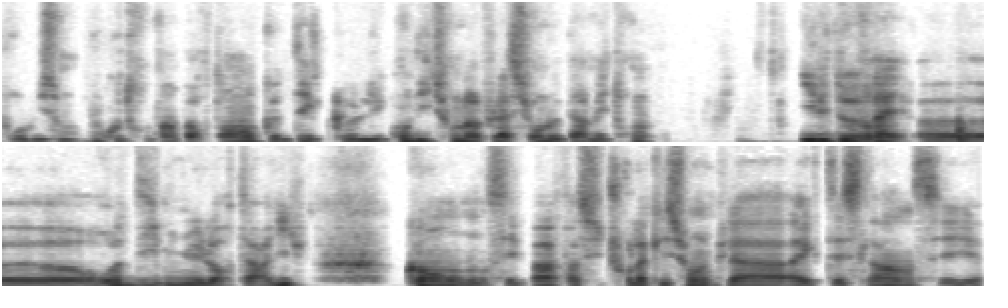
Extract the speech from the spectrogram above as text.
pour lui, sont beaucoup trop importants, que dès que les conditions de l'inflation le permettront, ils devraient euh, rediminuer leurs tarifs. Quand on ne sait pas, enfin, c'est toujours la question avec, la, avec Tesla, hein, c'est,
